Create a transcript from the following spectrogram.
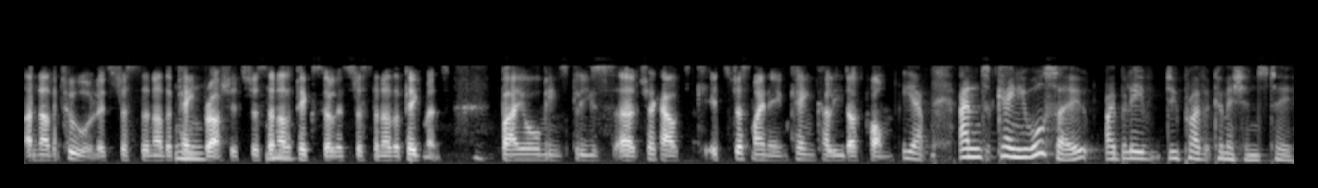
another tool. It's just another Mm. paintbrush. It's just another pixel. It's just another pigment. By all means, please uh, check out. It's just my name, kanecali.com. Yeah, and Kane, you also, I believe, do private commissions too.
